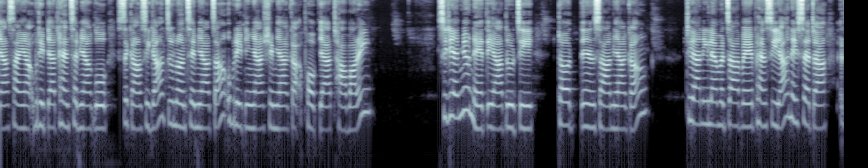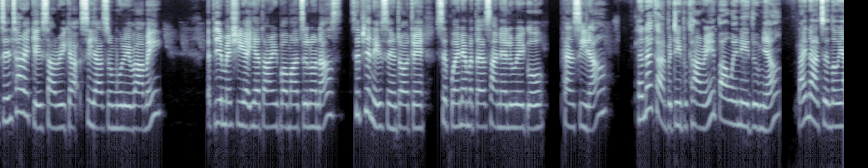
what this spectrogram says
များဆိုင်ရာဥပဒေပြဋ္ဌာန်းချက်များကိုစစ်ကောင်စီကကျူးလွန်ခြင်းများကြောင့်ဥပဒေပညာရှင်များကဖော်ပြထားပါတယ်။စီဒီအမ်မြို့နယ်တရားသူကြီးဒေါ်တင်စာများကတရားနီလန်မကြပဲဖန်စီတာနှိပ်စက်တာအကျဉ်းချတဲ့ကိစ္စတွေကဆရာဆွမှုတွေပါမယ်။အပြစ်မရှိတဲ့ရသားတွေပေါ်မှာကျူးလွန်တာစစ်ဖြစ်နေစဉ်တော့တွင်စစ်ပွဲနဲ့မသက်ဆိုင်တဲ့လူတွေကိုဖန်စီတာလက်နက်ကင်ပဋိပက္ခတွင်ပါဝင်နေသူများ လိုက်နာကျင့်သုံးရ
